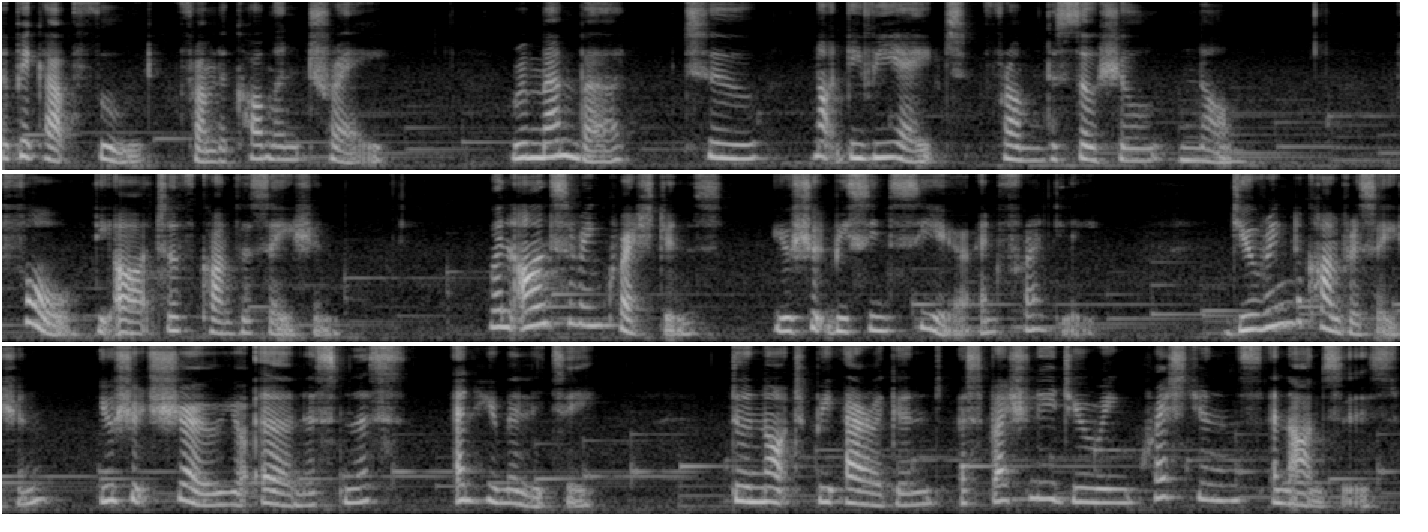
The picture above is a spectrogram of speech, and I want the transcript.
to pick up food from the common tray. Remember to not deviate from the social norm. 4. The art of conversation. When answering questions, you should be sincere and friendly. During the conversation, you should show your earnestness and humility. Do not be arrogant, especially during questions and answers.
